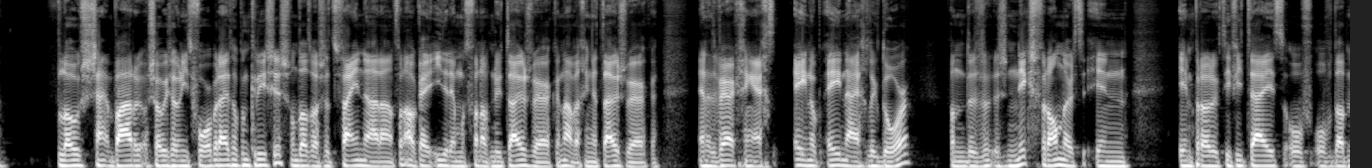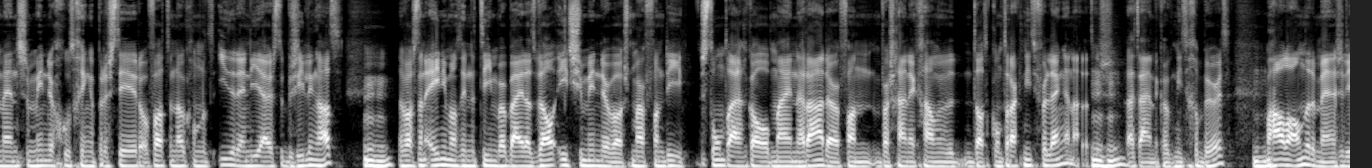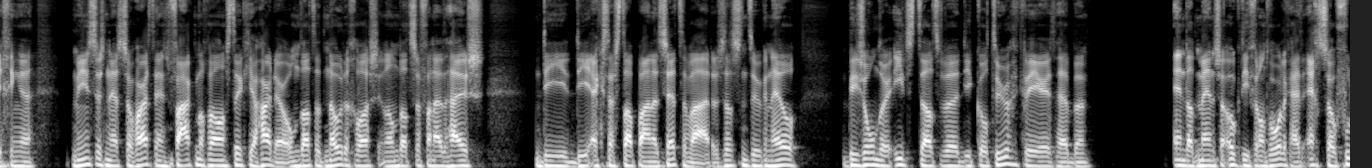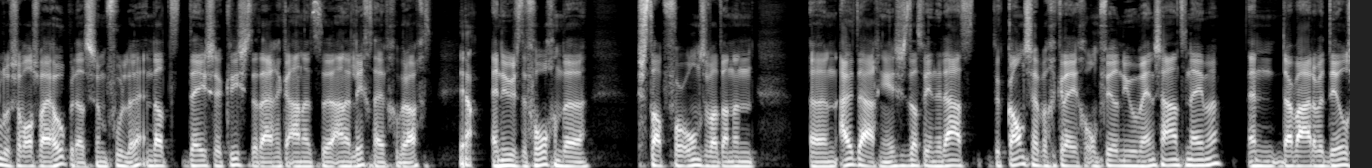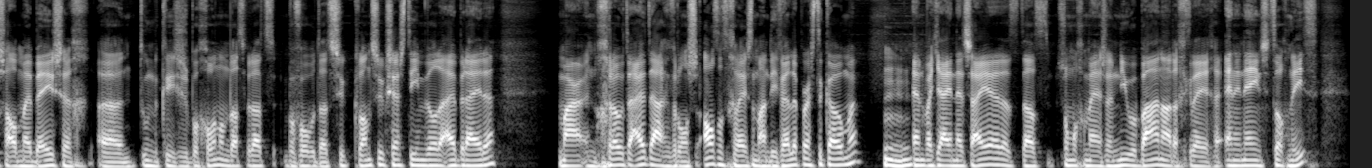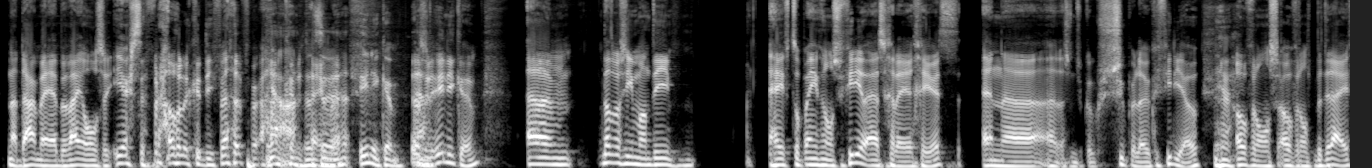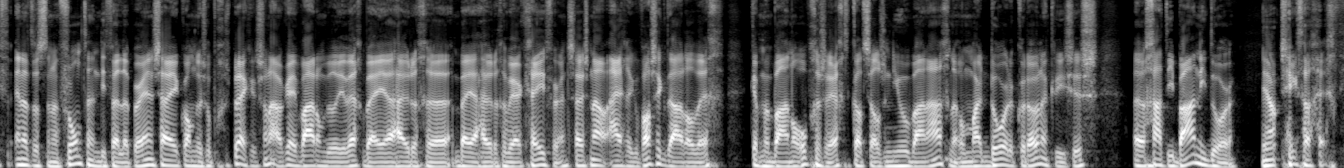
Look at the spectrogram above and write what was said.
flows waren sowieso niet voorbereid op een crisis. Want dat was het fijn daaraan van oké, iedereen moet vanaf nu thuiswerken. Nou, we gingen thuiswerken. En het werk ging echt één op één eigenlijk door. Van, dus, dus niks veranderd in, in productiviteit of, of dat mensen minder goed gingen presteren of wat dan ook, omdat iedereen de juiste bezieling had. Mhm. Er was dan één iemand in het team waarbij dat wel ietsje minder was, maar van die stond eigenlijk al op mijn radar van waarschijnlijk gaan we dat contract niet verlengen. Nou, dat is Mhm. uiteindelijk ook niet gebeurd. Mhm. Maar alle andere mensen die gingen minstens net zo hard en vaak nog wel een stukje harder, omdat het nodig was en omdat ze vanuit huis die, die extra stappen aan het zetten waren. Dus dat is natuurlijk een heel bijzonder iets dat we die cultuur gecreëerd hebben. En dat mensen ook die verantwoordelijkheid echt zo voelen zoals wij hopen dat ze hem voelen. En dat deze crisis dat eigenlijk aan het, eh, aan het licht heeft gebracht. Ja. En nu is de volgende stap voor ons, wat dan een, een uitdaging is, is dat we inderdaad de kans hebben gekregen om veel nieuwe mensen aan te nemen. En daar waren we deels al mee bezig eh, toen de crisis begon, omdat we dat bijvoorbeeld dat su- klantsuccesteam wilden uitbreiden. Maar een grote uitdaging voor ons is altijd geweest om aan developers te komen. Mhm. En wat jij net zei, dat, dat sommige mensen een nieuwe baan hadden gekregen en ineens toch niet. Nou, daarmee hebben wij onze eerste vrouwelijke developer aan Ja, kunnen dat is nemen. eh, unicum. Dat is een unicum. Ehm, dat was iemand die heeft op een van onze video-ads gereageerd. En eh, dat is natuurlijk ook een superleuke video Ja. over, ons, over ons bedrijf. En dat was dan een front-end developer. En zij kwam dus op gesprek. Ik zei, nou oké, waarom wil je weg bij je, huidige, bij je huidige werkgever? En zij zei, nou eigenlijk was ik daar al weg. Ik heb mijn baan al opgezegd. Ik had zelfs een nieuwe baan aangenomen. Maar door de coronacrisis eh, gaat die baan niet door. Ja. Dus ik dacht echt,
